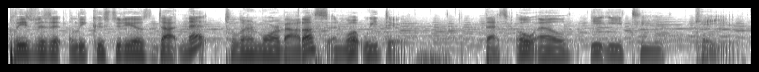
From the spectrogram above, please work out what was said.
Please visit elitekustudios.net to learn more about us and what we do. That's O L E E T K U.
